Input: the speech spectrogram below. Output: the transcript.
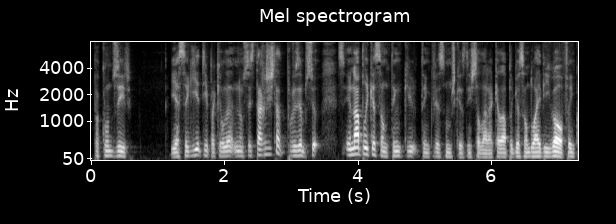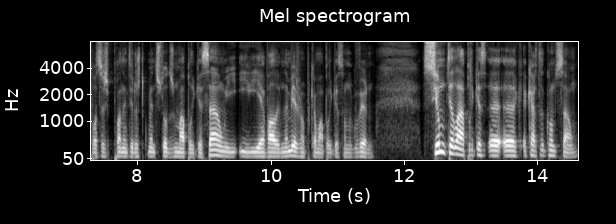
para conduzir. E essa guia, tipo, aquele, não sei se está registado. Por exemplo, eu, eu, na aplicação tenho que, tenho que ver se não me esqueço de instalar aquela aplicação do ID Golf em que vocês podem ter os documentos todos numa aplicação e, e, é válido na mesma porque é uma aplicação do governo. Se eu meter lá a, a, a, carta de condução,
